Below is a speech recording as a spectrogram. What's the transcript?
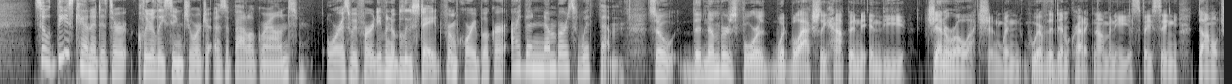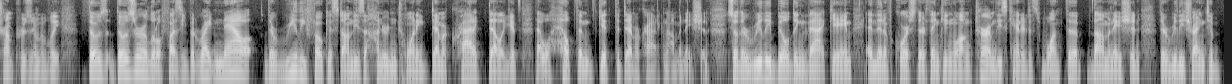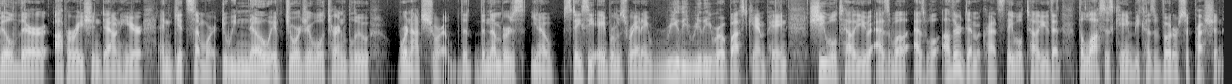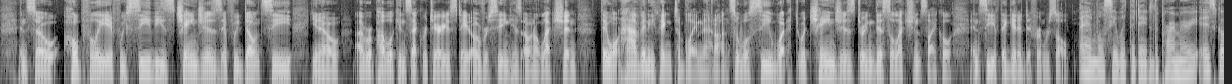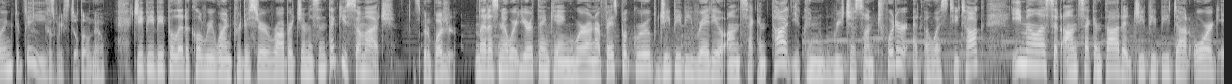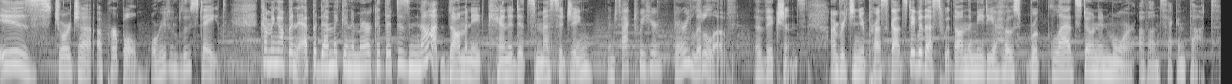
So these candidates are clearly seeing Georgia as a battleground, or as we've heard, even a blue state from Cory Booker. Are the numbers with them? So the numbers for what will actually happen in the general election when whoever the democratic nominee is facing Donald Trump presumably those those are a little fuzzy. But right now they're really focused on these 120 democratic delegates that will help them get the democratic nomination. So they're really building that game. And then of course they're thinking long term these candidates want the nomination. They're really trying to build their operation down here and get somewhere. Do we know if Georgia will turn blue we're not sure. The the numbers, you know, Stacey Abrams ran a really really robust campaign. She will tell you as well as will other Democrats, they will tell you that the losses came because of voter suppression. And so hopefully if we see these changes, if we don't see, you know, a Republican Secretary of State overseeing his own election, they won't have anything to blame that on. So we'll see what what changes during this election cycle and see if they get a different result And we'll see what the date of the primary is going to be. because we still don't know. GPB Political Rewind producer Robert Jimison, thank you so much. It's been a pleasure. Let us know what you're thinking. We're on our Facebook group, GPB Radio On Second Thought. You can reach us on Twitter at OST Talk. Email us at onsecondthought at gpb.org. Is Georgia a purple or even blue state? Coming up, an epidemic in America that does not dominate candidates' messaging. In fact, we hear very little of evictions. I'm Virginia Prescott. Stay with us with On the Media host Brooke Gladstone and more of On Second Thought.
